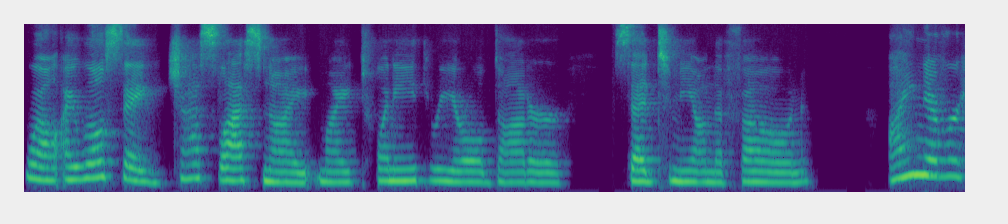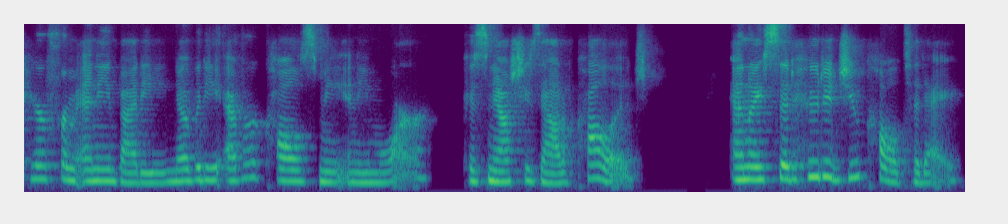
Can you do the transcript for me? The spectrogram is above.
Well, I will say just last night, my 23 year old daughter said to me on the phone, I never hear from anybody. Nobody ever calls me anymore because now she's out of college. And I said, Who did you call today?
